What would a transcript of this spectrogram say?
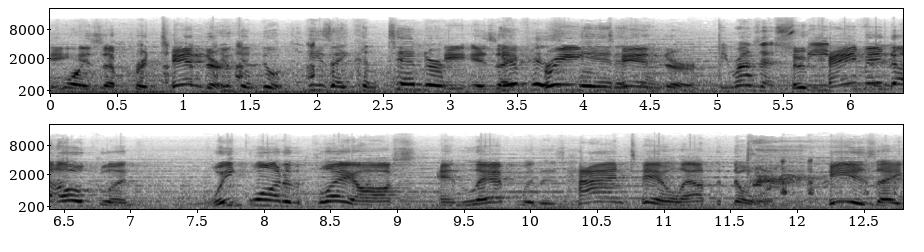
He for is you. a pretender. You can do it. He's a contender. He is a if his head is pretender He runs that speed. who speed. came defense. into Oakland week one of the playoffs and left with his hind tail out the door. he is a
